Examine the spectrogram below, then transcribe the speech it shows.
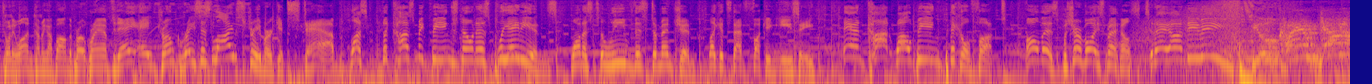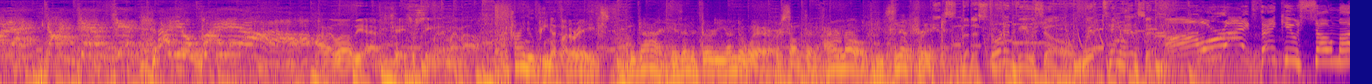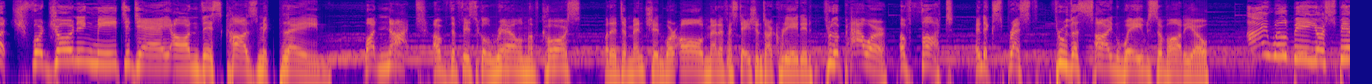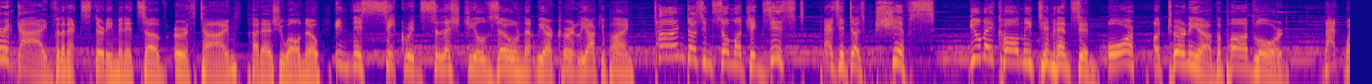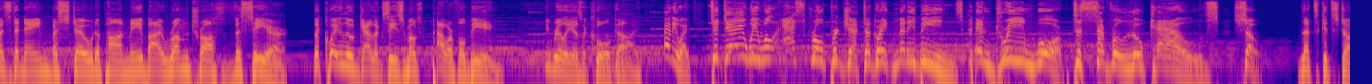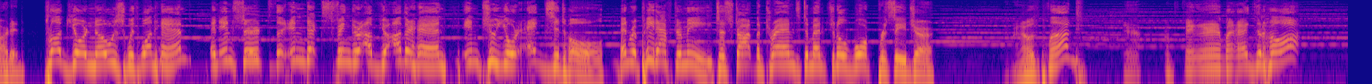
Tuesday, March 16th, 2021. Coming up on the program today, a drunk racist live streamer gets stabbed. Plus, the cosmic beings known as Pleiadians want us to leave this dimension like it's that fucking easy. And caught while being pickle fucked. All this, but your voicemails today on DV. You clamp down on that goddamn shit and you bite it off! I love the aftertaste of semen in my mouth. Try new peanut butter eggs. The guy, he's in the dirty underwear or something. I don't know. He's sniff freak. It's the Distorted View Show with Tim Henson. All right. Thank you so much for joining me today on this cosmic plane. What not of the physical realm, of course, but a dimension where all manifestations are created through the power of thought and expressed through the sine waves of audio. I will be your spirit guide for the next 30 minutes of Earth time. But as you all know, in this sacred celestial zone that we are currently occupying, time doesn't so much exist as it does shifts. You may call me Tim Henson or Eternia, the Pod Lord. That was the name bestowed upon me by Rumtroth the Seer, the Quaalude Galaxy's most powerful being. He really is a cool guy. Anyway, today we will astral project a great many beings and dream warp to several locales. So, let's get started. Plug your nose with one hand and insert the index finger of your other hand into your exit hole and repeat after me to start the trans-dimensional warp procedure. My nose plugged. Yeah, I'm fingering my exit hole.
